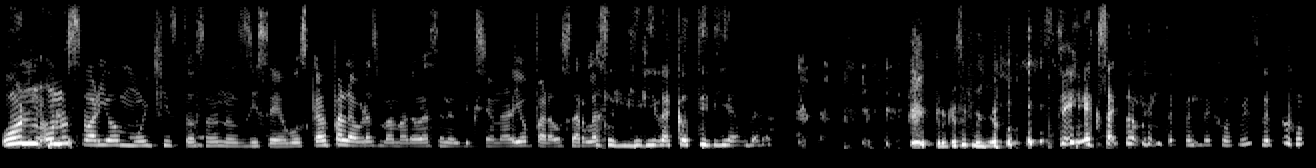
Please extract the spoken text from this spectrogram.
Un un usuario muy chistoso nos dice: "Buscar palabras mamadoras en el diccionario para usarlas en mi vida cotidiana". Creo que ese fui yo. Sí, exactamente, pendejo, fuiste tú.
